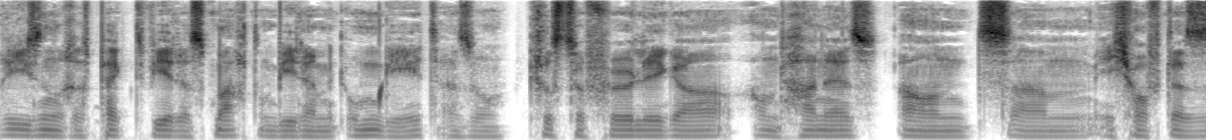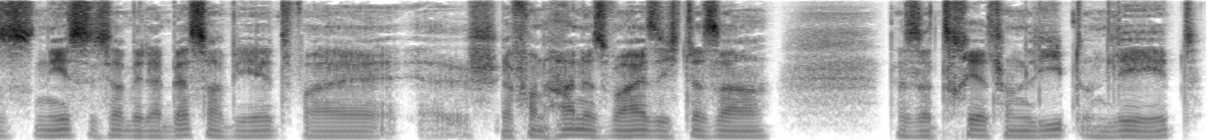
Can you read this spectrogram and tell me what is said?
riesen Respekt, wie er das macht und wie er damit umgeht. Also Christoph Föhliger und Hannes. Und ähm, ich hoffe, dass es nächstes Jahr wieder besser wird, weil äh, von Hannes weiß ich, dass er, dass er Triathlon liebt und lebt.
